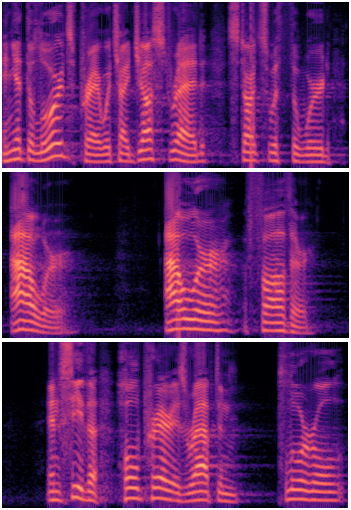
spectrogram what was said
And yet, the Lord's Prayer, which I just read, starts with the word our. Our Father. And see, the whole prayer is wrapped in plural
